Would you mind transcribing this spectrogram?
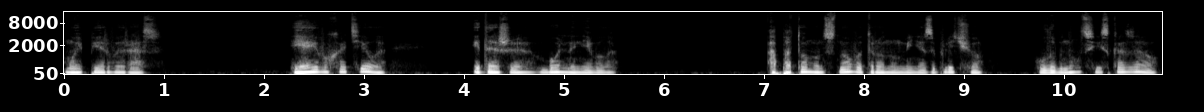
мой первый раз. Я его хотела, и даже больно не было. А потом он снова тронул меня за плечо, улыбнулся и сказал,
